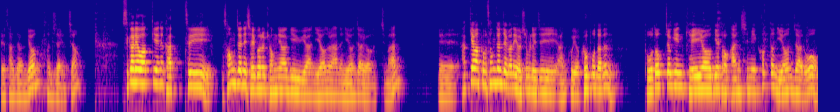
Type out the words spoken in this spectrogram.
제사장 겸 선지자였죠. 스가랴와 학기에는 같이 성전의 재건을 격려하기 위한 예언을 하는 예언자였지만 예, 학계만큼 성전 재건에 열심을 내지 않고요. 그것보다는 도덕적인 개혁에 더 관심이 컸던 예언자로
